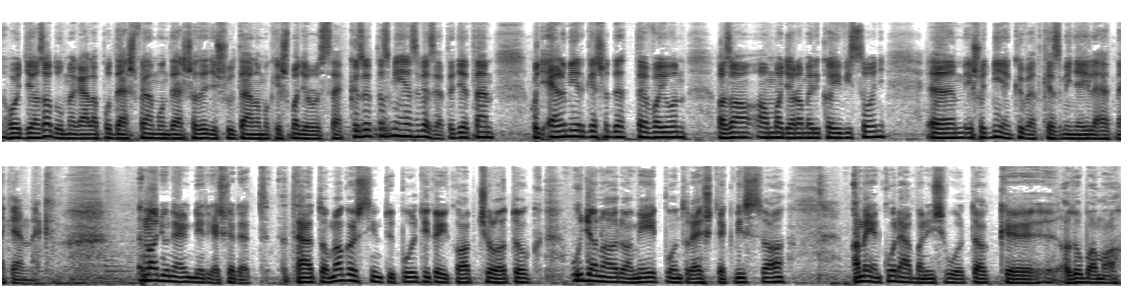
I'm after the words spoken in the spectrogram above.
hogy az adó megállapodás felmondása az Egyesült Államok és Magyarország között az mihez vezet egyáltalán, hogy elmérgesedette vajon az a, a magyar-amerikai viszony, és hogy milyen következményei lehetnek ennek? Nagyon elmérgesedett. Tehát a magas szintű politikai kapcsolatok ugyanarra a mélypontra estek vissza, amelyen korábban is voltak az Obama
